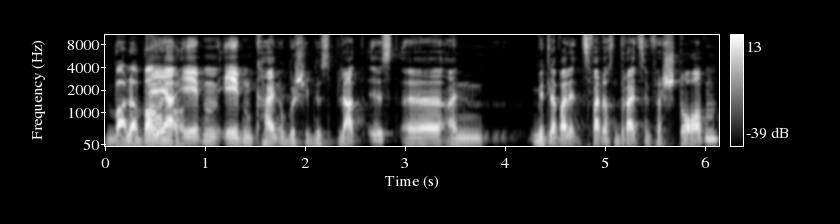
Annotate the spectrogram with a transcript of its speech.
Balabana. Der ja eben, eben kein unbeschriebenes Blatt ist. Äh, ein mittlerweile 2013 verstorben.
